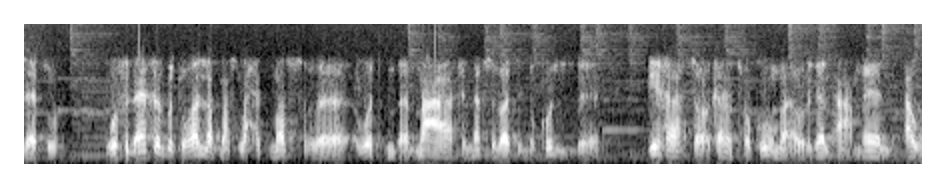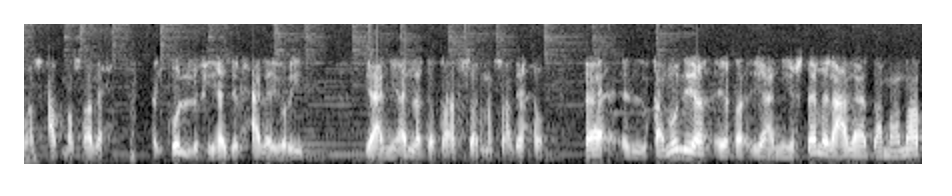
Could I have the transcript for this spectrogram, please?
ذاته. وفي الآخر بتغلب مصلحة مصر آه، مع في نفس الوقت إن كل جهة سواء كانت حكومة أو رجال أعمال أو أصحاب مصالح الكل في هذه الحالة يريد يعني ألا تتأثر مصالحه. فالقانون يعني يشتمل على ضمانات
